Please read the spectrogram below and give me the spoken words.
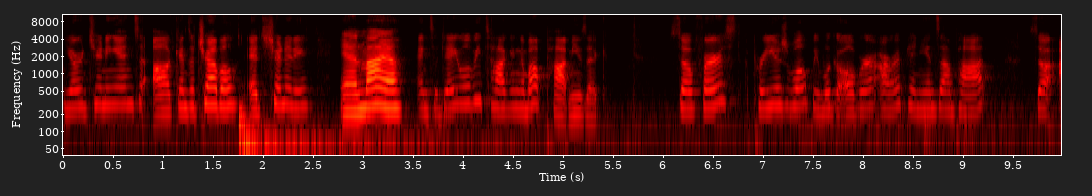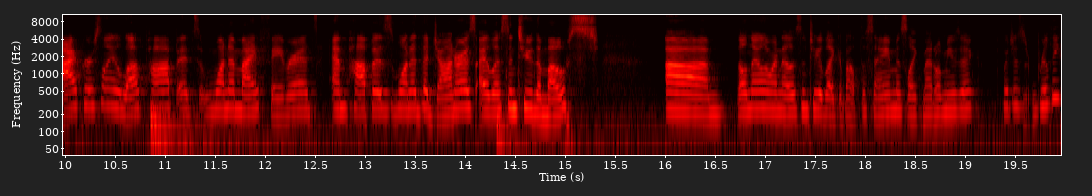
You're tuning in to All Kinds of Trouble. It's Trinity, And Maya. and today we'll be talking about pop music. So, first, per usual, we will go over our opinions on pop. So, I personally love pop, it's one of my favorites, and pop is one of the genres I listen to the most. Um, the only other one I listen to, like, about the same is like metal music, which is really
